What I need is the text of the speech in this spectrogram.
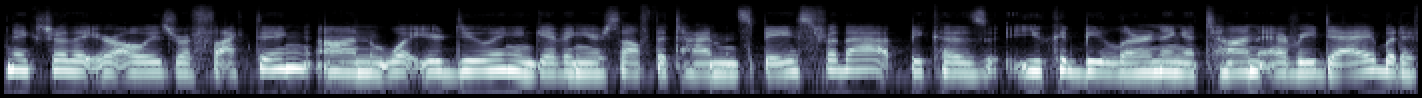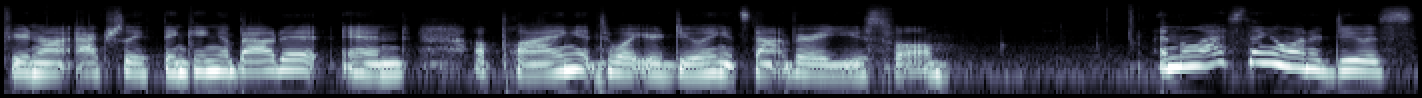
Make sure that you're always reflecting on what you're doing and giving yourself the time and space for that because you could be learning a ton every day, but if you're not actually thinking about it and applying it to what you're doing, it's not very useful. And the last thing I want to do is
